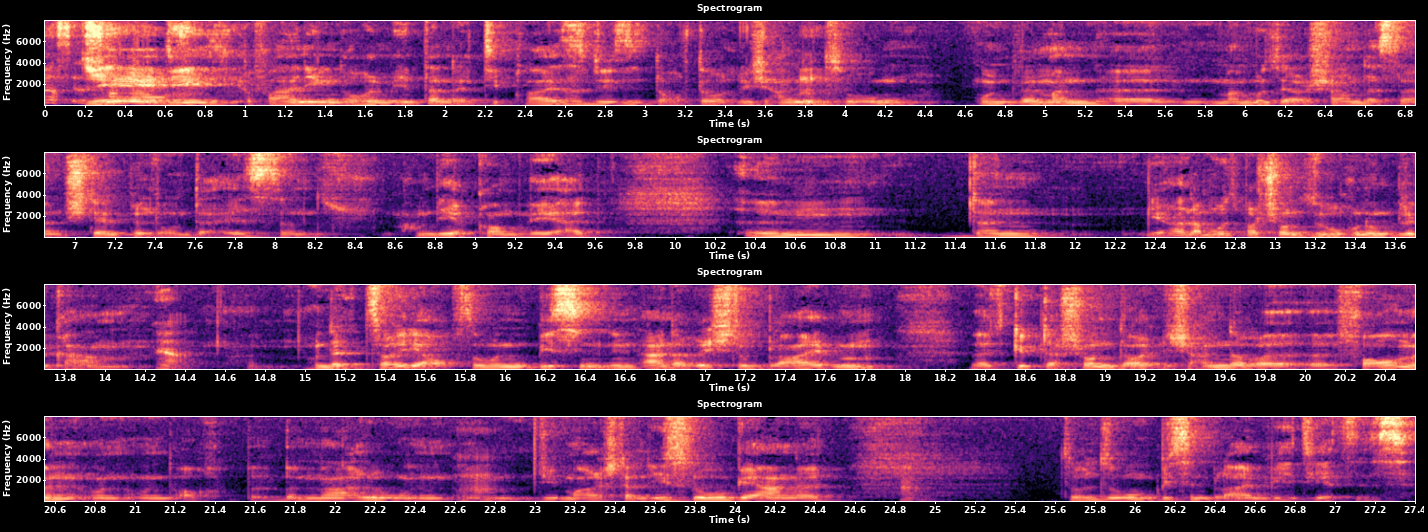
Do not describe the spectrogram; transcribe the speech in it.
Das ist Nee, die, vor allen Dingen auch im Internet. Die Preise, die sind auch deutlich angezogen. Und wenn man, äh, man muss ja schauen, dass da ein Stempel drunter ist, sonst haben die ja kaum Wert. Ähm, dann, ja, da muss man schon suchen und Glück haben. Ja. Und das soll ja auch so ein bisschen in einer Richtung bleiben, es gibt da schon deutlich andere äh, Formen und, und auch Be Bemalungen, ähm, die mache ich dann nicht so gerne. Soll so ein bisschen bleiben, wie es jetzt ist.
